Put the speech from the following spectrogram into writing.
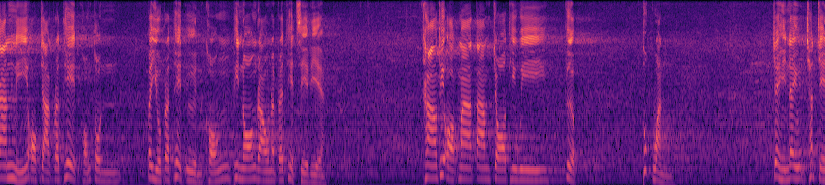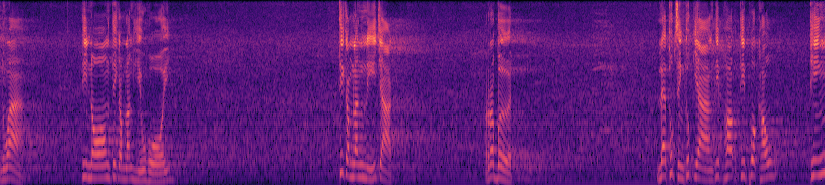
การหนีออกจากประเทศของตนไปอยู่ประเทศอื่นของพี่น้องเราในประเทศซีเรีย ข่าวที่ออกมาตามจอทีวีเกือบทุกวัน จะเห็นได้ชัดเจนว่า พี่น้องที่กำลังหิวโหย ที่กำลังหนีจากระเบิด และทุกสิ่งทุกอย่างที่พที่พวกเขาทิ้ง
